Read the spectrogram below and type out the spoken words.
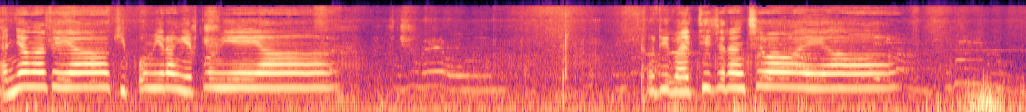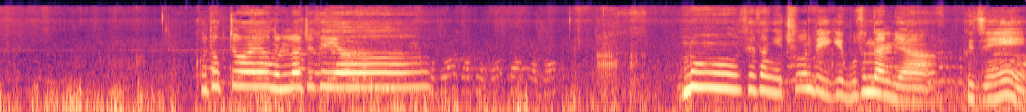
안녕하세요. 기쁨이랑 예쁨이에요. 우리 말티즈랑 치와와예요. 구독, 좋아요 눌러주세요. 뭐 세상에 추운데 이게 무슨 난리야. 그지?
